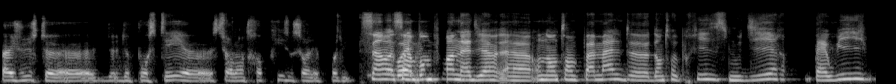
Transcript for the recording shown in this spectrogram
pas juste euh, de, poster euh, sur l'entreprise ou sur les produits. C'est un, bon point, Nadia. Euh, on entend pas mal d'entreprises nous dire, bah oui,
